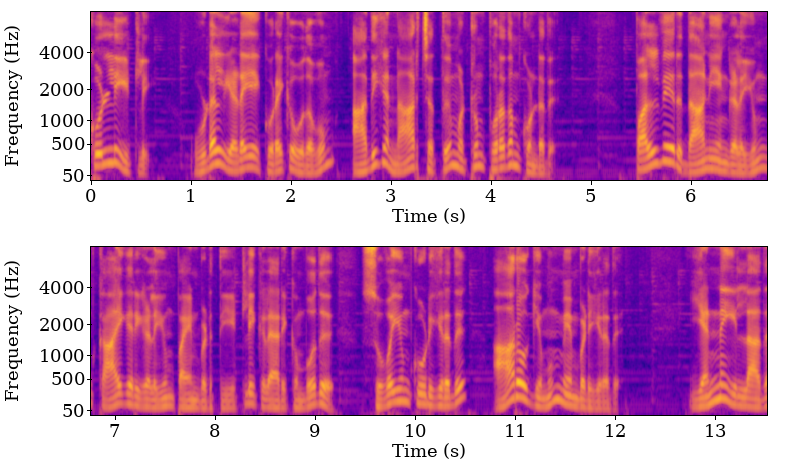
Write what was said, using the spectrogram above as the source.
கொள்ளி இட்லி உடல் எடையை குறைக்க உதவும் அதிக நார்ச்சத்து மற்றும் புரதம் கொண்டது. பல்வேறு தானியங்களையும் காய்கறிகளையும் பயன்படுத்தி இட்லி கிளறிக்கும் போது சுவையும் கூடுகிறது ஆரோக்கியமும் மேம்படுகிறது. எண்ணெய் இல்லாத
